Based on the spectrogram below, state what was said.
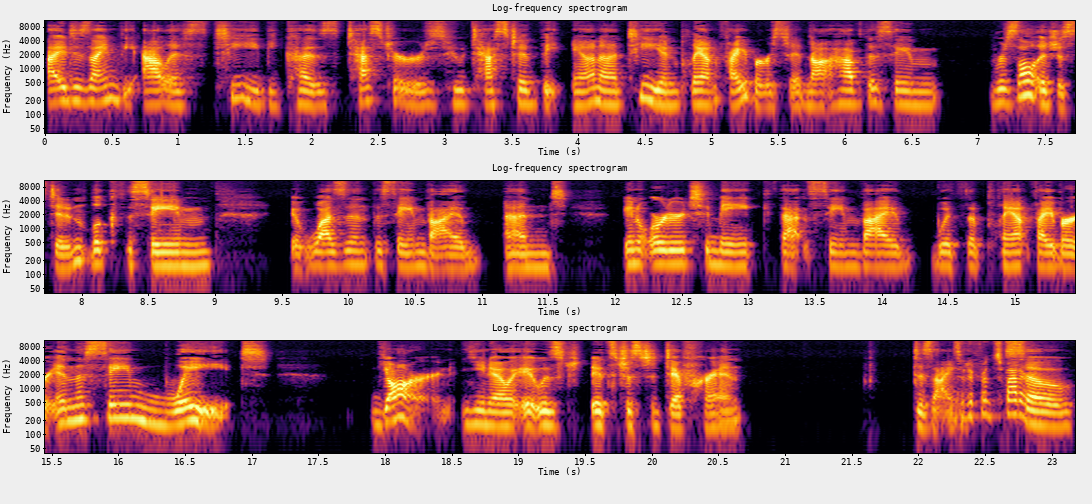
I designed the Alice Tee because testers who tested the Anna Tee in plant fibers did not have the same result. It just didn't look the same. It wasn't the same vibe. And in order to make that same vibe with the plant fiber in the same weight yarn you know it was it's just a different design it's a different pattern so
